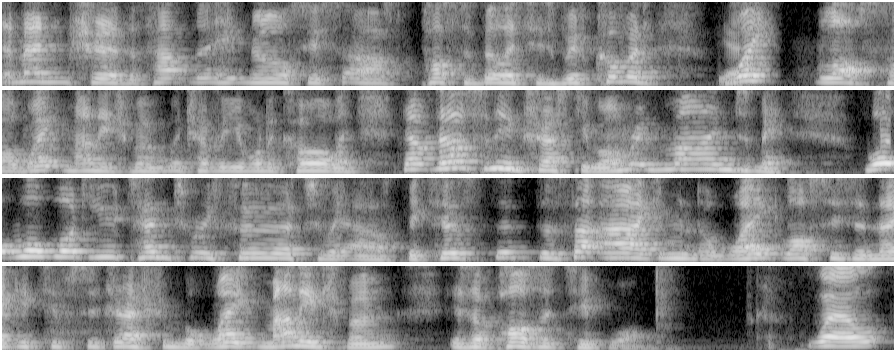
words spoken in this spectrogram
dementia, the fact that hypnosis has possibilities. We've covered yes. weight loss or weight management, whichever you want to call it. Now that's an interesting one. It reminds me, what what what do you tend to refer to it as? Because th- there's that argument that weight loss is a negative suggestion, but weight management is a positive one. Well,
